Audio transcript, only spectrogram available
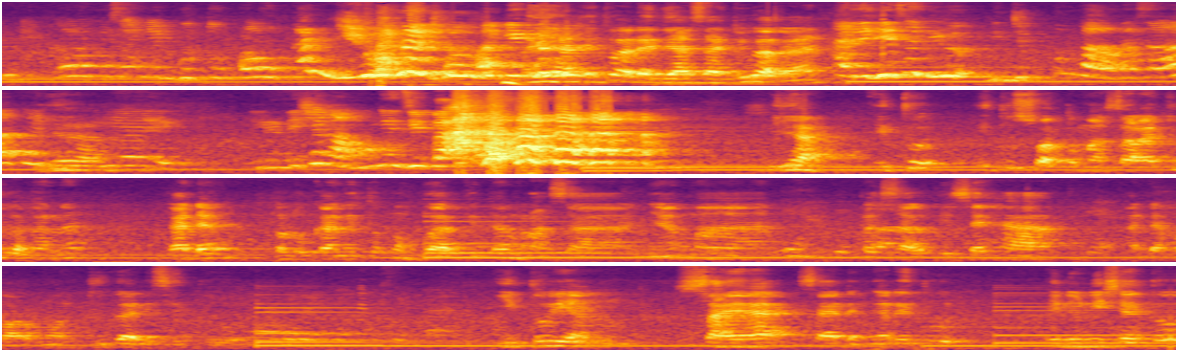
Kalau misalnya butuh pelukan gimana tuh Pak gitu? Iya, itu ada jasa juga kan? Ada jasa di, di Jepang kalau nggak salah tuh. Iya. Iya. Di Indonesia nggak mungkin sih Pak. Iya, itu itu suatu masalah juga karena kadang pelukan itu membuat kita merasa nyaman, Iya betul. merasa lebih sehat. Iya. Ada hormon juga di situ. Pak. Itu yang saya saya dengar itu Indonesia itu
